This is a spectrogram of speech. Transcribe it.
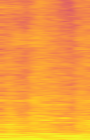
surrender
